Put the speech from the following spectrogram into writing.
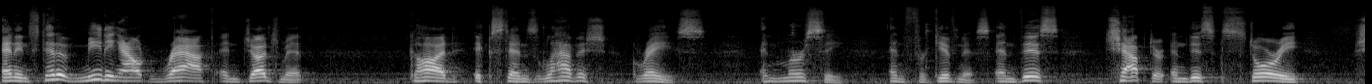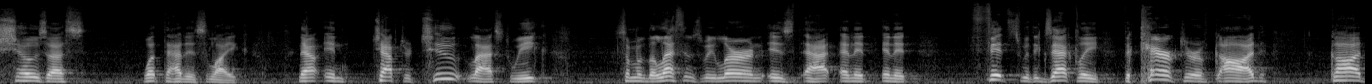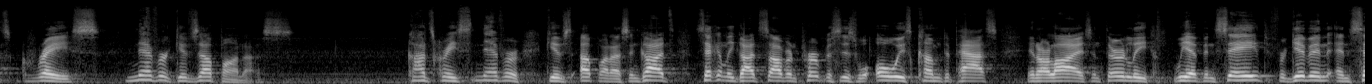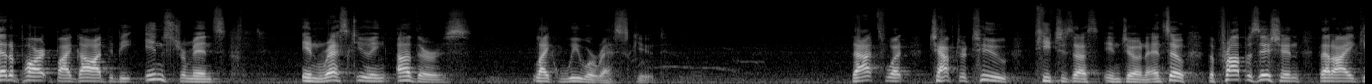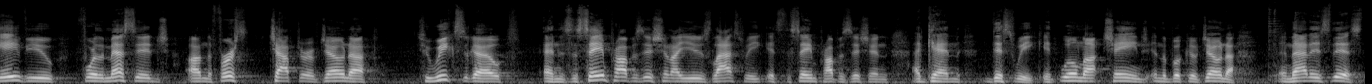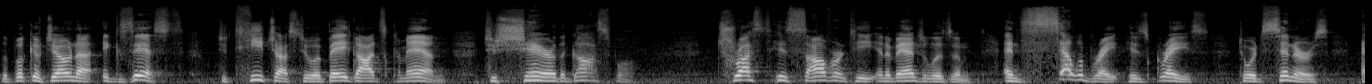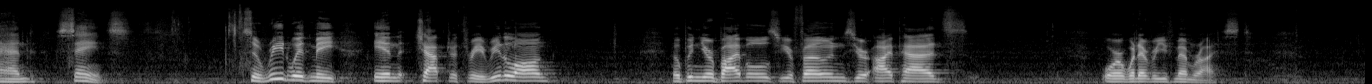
And instead of meting out wrath and judgment, God extends lavish grace and mercy and forgiveness. And this chapter and this story shows us what that is like. Now, in chapter 2 last week, some of the lessons we learned is that, and it, and it fits with exactly the character of God, God's grace never gives up on us. God's grace never gives up on us. And God's, secondly, God's sovereign purposes will always come to pass in our lives. And thirdly, we have been saved, forgiven, and set apart by God to be instruments in rescuing others like we were rescued. That's what chapter 2 teaches us in Jonah. And so the proposition that I gave you for the message on the first chapter of Jonah two weeks ago, and it's the same proposition I used last week, it's the same proposition again this week. It will not change in the book of Jonah. And that is this the book of Jonah exists to teach us to obey God's command, to share the gospel, trust his sovereignty in evangelism and celebrate his grace towards sinners and saints. So, read with me in chapter 3. Read along. Open your Bibles, your phones, your iPads, or whatever you've memorized.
